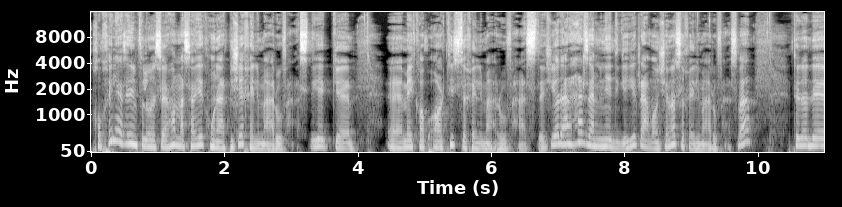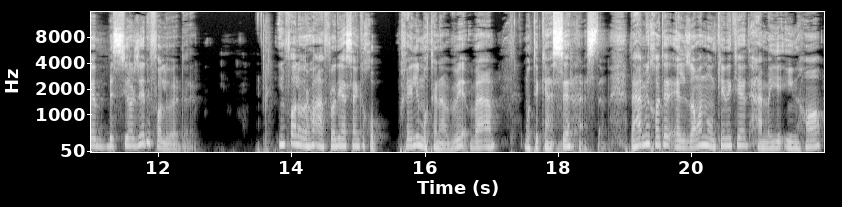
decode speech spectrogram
خب خیلی از این اینفلوئنسر ها مثلا یک هنرپیشه خیلی معروف هست یک makeup artist خیلی معروف هستش یا در هر زمینه دیگه یک روانشناس خیلی معروف هست و تعداد بسیار زیادی follower داره. این follower ها افرادی هستن که خب خیلی متنوع و متکثر هستن. به همین خاطر الزاما ممکنه که همه اینها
